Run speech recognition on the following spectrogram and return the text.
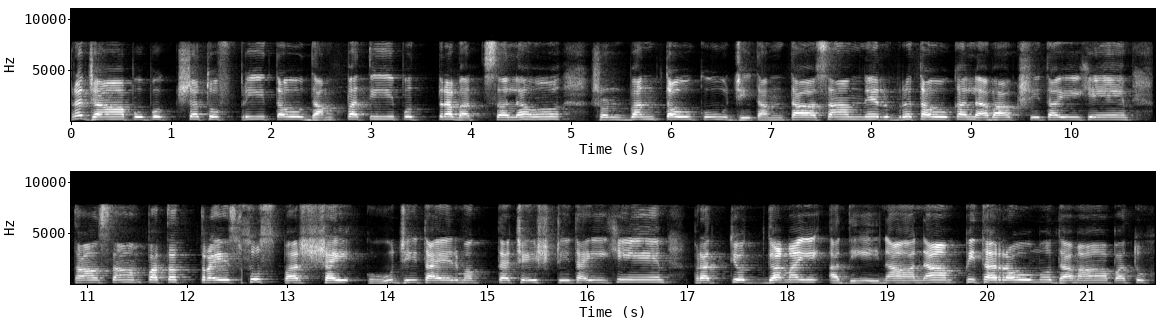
प्रजापुपुक्षतुः प्रीतौ दम्पती पुत्रवत्सलौ शृण्वन्तौ कूजितं तासां निर्वृतौ कलभाक्षितैः तासां पतत्रैः सुस्पर्शै कूजितैर्मुक्तचेष्टितैः प्रत्युद्गमै अदीनानां पितरौ मुदमापतुः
